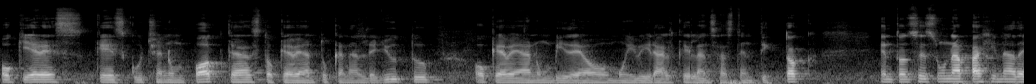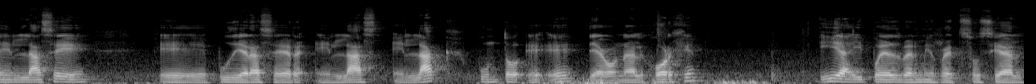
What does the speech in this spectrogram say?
o quieres que escuchen un podcast o que vean tu canal de YouTube o que vean un video muy viral que lanzaste en TikTok. Entonces una página de enlace eh, pudiera ser enlace, enlac.ee diagonal Jorge y ahí puedes ver mi red social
